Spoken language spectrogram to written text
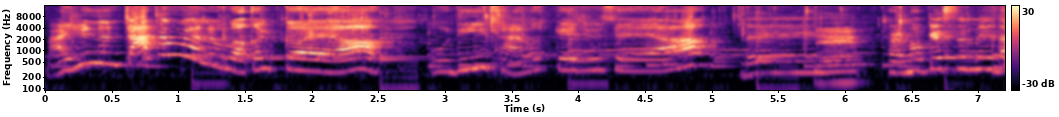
맛있는 짜장면을 먹을 거예요. 우리 잘 먹게 해주세요. 네. 네. 잘 먹겠습니다.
